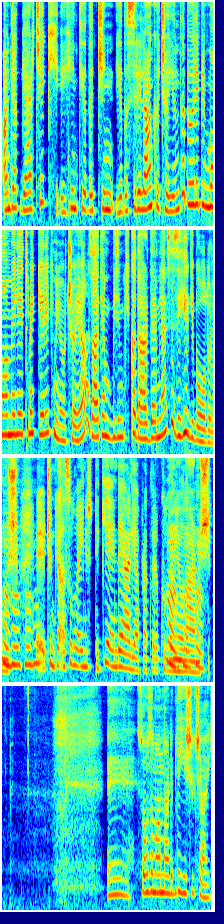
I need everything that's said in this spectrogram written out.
Ancak gerçek e, Hint ya da Çin ya da Sri Lanka çayında böyle bir muamele etmek gerekmiyor çaya. Zaten bizimki kadar demlense zehir gibi olurmuş. Hı hı hı. E, çünkü asıl o en üstteki en değerli yaprakları kullanıyorlarmış. Hı hı hı. E, son zamanlarda bir de yeşil çay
